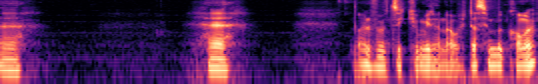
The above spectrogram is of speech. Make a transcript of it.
Hä? Hä? 59 Kilometer, ob ich das hinbekomme.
